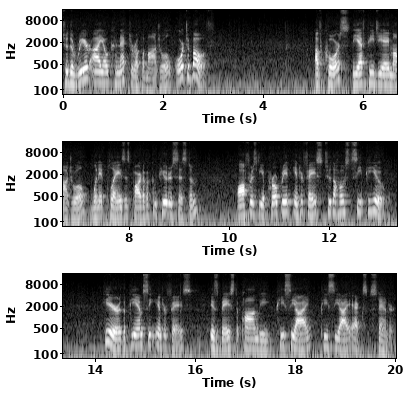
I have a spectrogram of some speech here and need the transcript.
to the rear I.O. connector of the module, or to both. Of course, the FPGA module, when it plays as part of a computer system, offers the appropriate interface to the host CPU. Here, the PMC interface is based upon the PCI PCIX standard.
